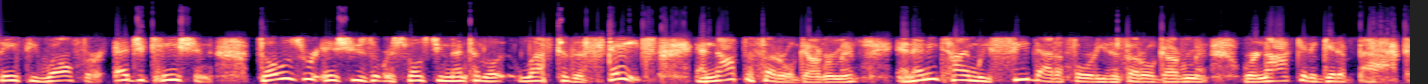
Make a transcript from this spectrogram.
safety, welfare, education, those were issues that were supposed to be meant to left to the states and not the federal government. And anytime we see that authority the federal government, we're not going to get it back.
